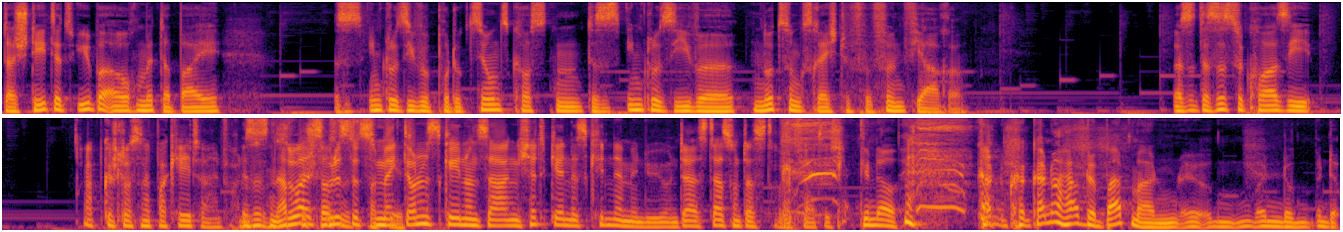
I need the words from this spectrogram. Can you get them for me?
da steht jetzt überall auch mit dabei, das ist inklusive Produktionskosten, das ist inklusive Nutzungsrechte für fünf Jahre. Also das ist so quasi Abgeschlossene Pakete einfach. Es ist ein so als würdest du zu Paket. McDonalds gehen und sagen, ich hätte gerne das Kindermenü und da ist das und das drin, fertig. genau. can, can, I have the Batman? The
